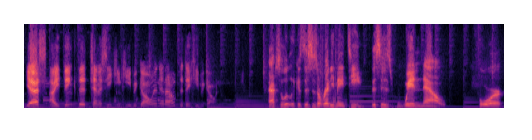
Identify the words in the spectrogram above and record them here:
yes, I think that Tennessee can keep it going, and I hope that they keep it going. Absolutely, because this is a ready-made team. This is win now for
